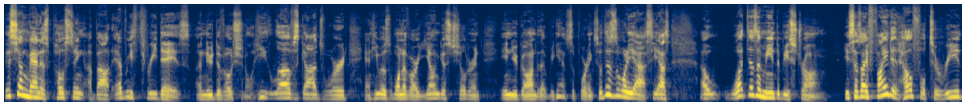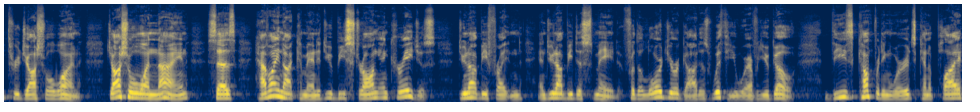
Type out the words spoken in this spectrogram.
This young man is posting about every three days a new devotional. He loves God's word, and he was one of our youngest children in Uganda that began supporting. So, this is what he asked He asked, uh, What does it mean to be strong? He says, I find it helpful to read through Joshua 1. Joshua 1 9 says, Have I not commanded you, be strong and courageous? Do not be frightened and do not be dismayed, for the Lord your God is with you wherever you go. These comforting words can apply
